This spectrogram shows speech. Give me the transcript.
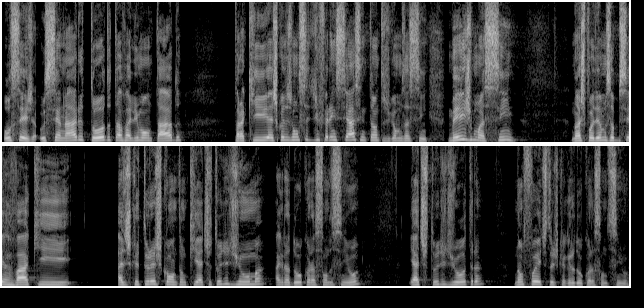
Ou seja, o cenário todo estava ali montado para que as coisas não se diferenciassem tanto, digamos assim. Mesmo assim, nós podemos observar que as Escrituras contam que a atitude de uma agradou o coração do Senhor e a atitude de outra não foi a atitude que agradou o coração do Senhor.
